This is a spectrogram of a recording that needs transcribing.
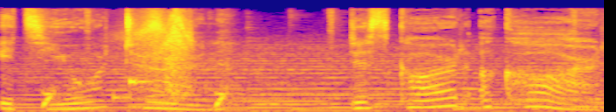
It's your turn. Discard a card.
